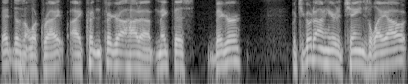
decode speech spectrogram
that doesn't look right. I couldn't figure out how to make this bigger. But you go down here to change layout.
